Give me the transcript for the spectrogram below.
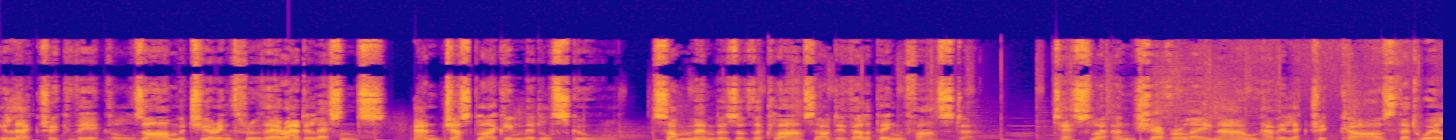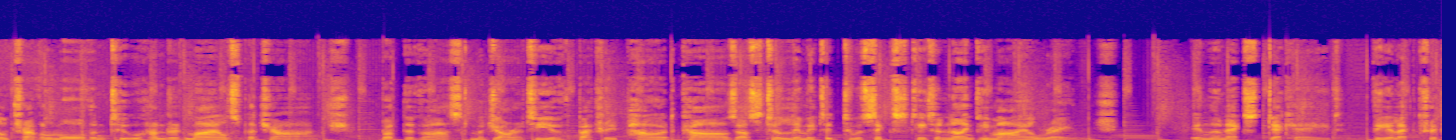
Electric vehicles are maturing through their adolescence, and just like in middle school, some members of the class are developing faster. Tesla and Chevrolet now have electric cars that will travel more than 200 miles per charge, but the vast majority of battery-powered cars are still limited to a 60 to 90 mile range. In the next decade, the electric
